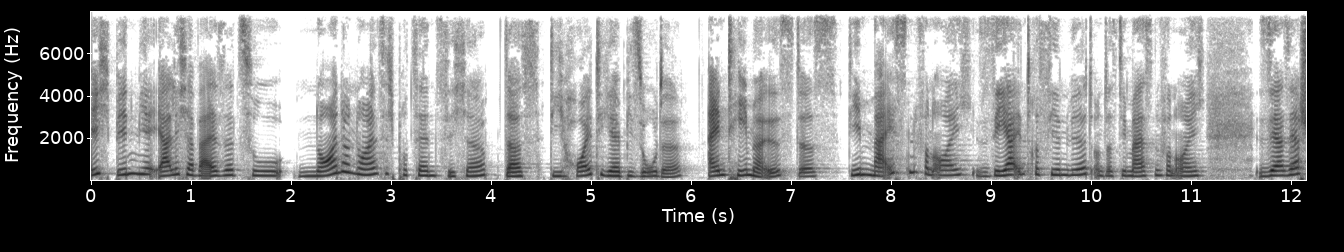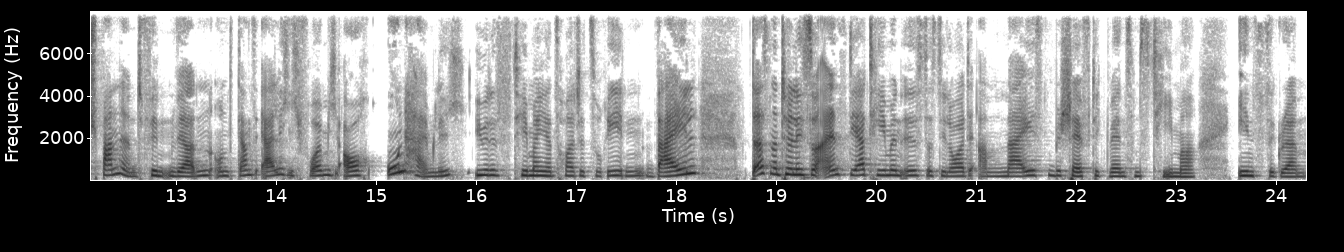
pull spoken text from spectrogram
Ich bin mir ehrlicherweise zu 99 Prozent sicher, dass die heutige Episode ein Thema ist, das die meisten von euch sehr interessieren wird und das die meisten von euch sehr, sehr spannend finden werden. Und ganz ehrlich, ich freue mich auch unheimlich, über dieses Thema jetzt heute zu reden, weil das natürlich so eins der Themen ist, das die Leute am meisten beschäftigt, wenn es ums Thema Instagram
